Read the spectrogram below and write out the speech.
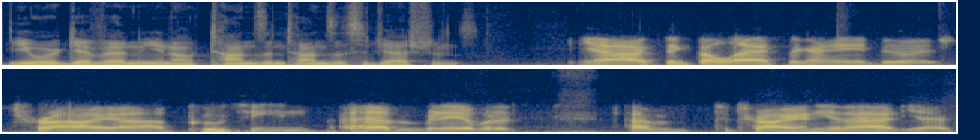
you were given you know tons and tons of suggestions. Yeah, I think the last thing I need to do is try uh, poutine. I haven't been able to have to try any of that yet,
